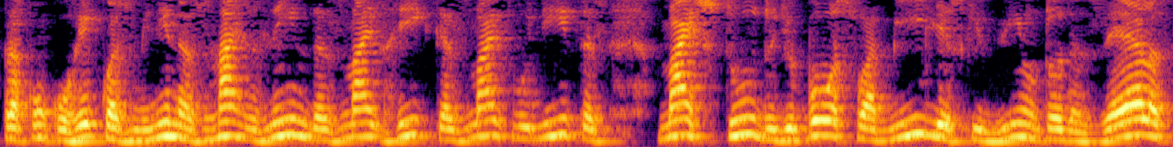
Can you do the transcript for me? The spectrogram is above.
para concorrer com as meninas mais lindas, mais ricas, mais bonitas, mais tudo, de boas famílias que vinham todas elas.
